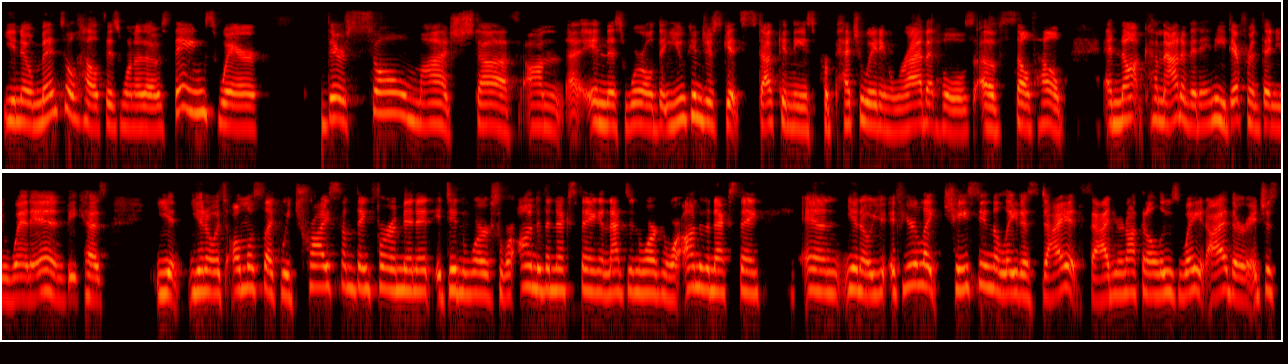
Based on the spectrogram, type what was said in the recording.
you know, mental health is one of those things where there's so much stuff on uh, in this world that you can just get stuck in these perpetuating rabbit holes of self-help and not come out of it any different than you went in because you, you know, it's almost like we try something for a minute, it didn't work. So we're on to the next thing and that didn't work and we're on to the next thing. And, you know, if you're like chasing the latest diet fad, you're not going to lose weight either. It just,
